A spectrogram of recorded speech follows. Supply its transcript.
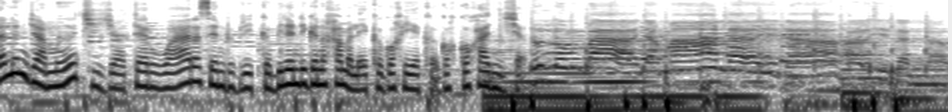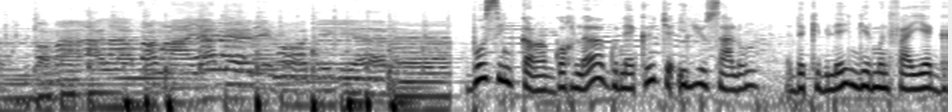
dal leen jàmm ci terroir seen rubrique bi leen di gën a xamale ak gox yeeg gox goxaan yi Bosinkan gox la gu nekk ca Iliou Saloum dëkk bi la ngir mën faa yegg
